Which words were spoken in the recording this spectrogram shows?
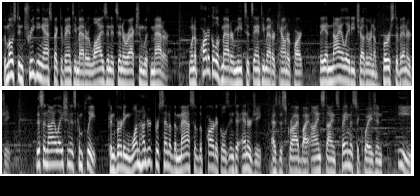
The most intriguing aspect of antimatter lies in its interaction with matter. When a particle of matter meets its antimatter counterpart, they annihilate each other in a burst of energy. This annihilation is complete, converting 100% of the mass of the particles into energy, as described by Einstein's famous equation, E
